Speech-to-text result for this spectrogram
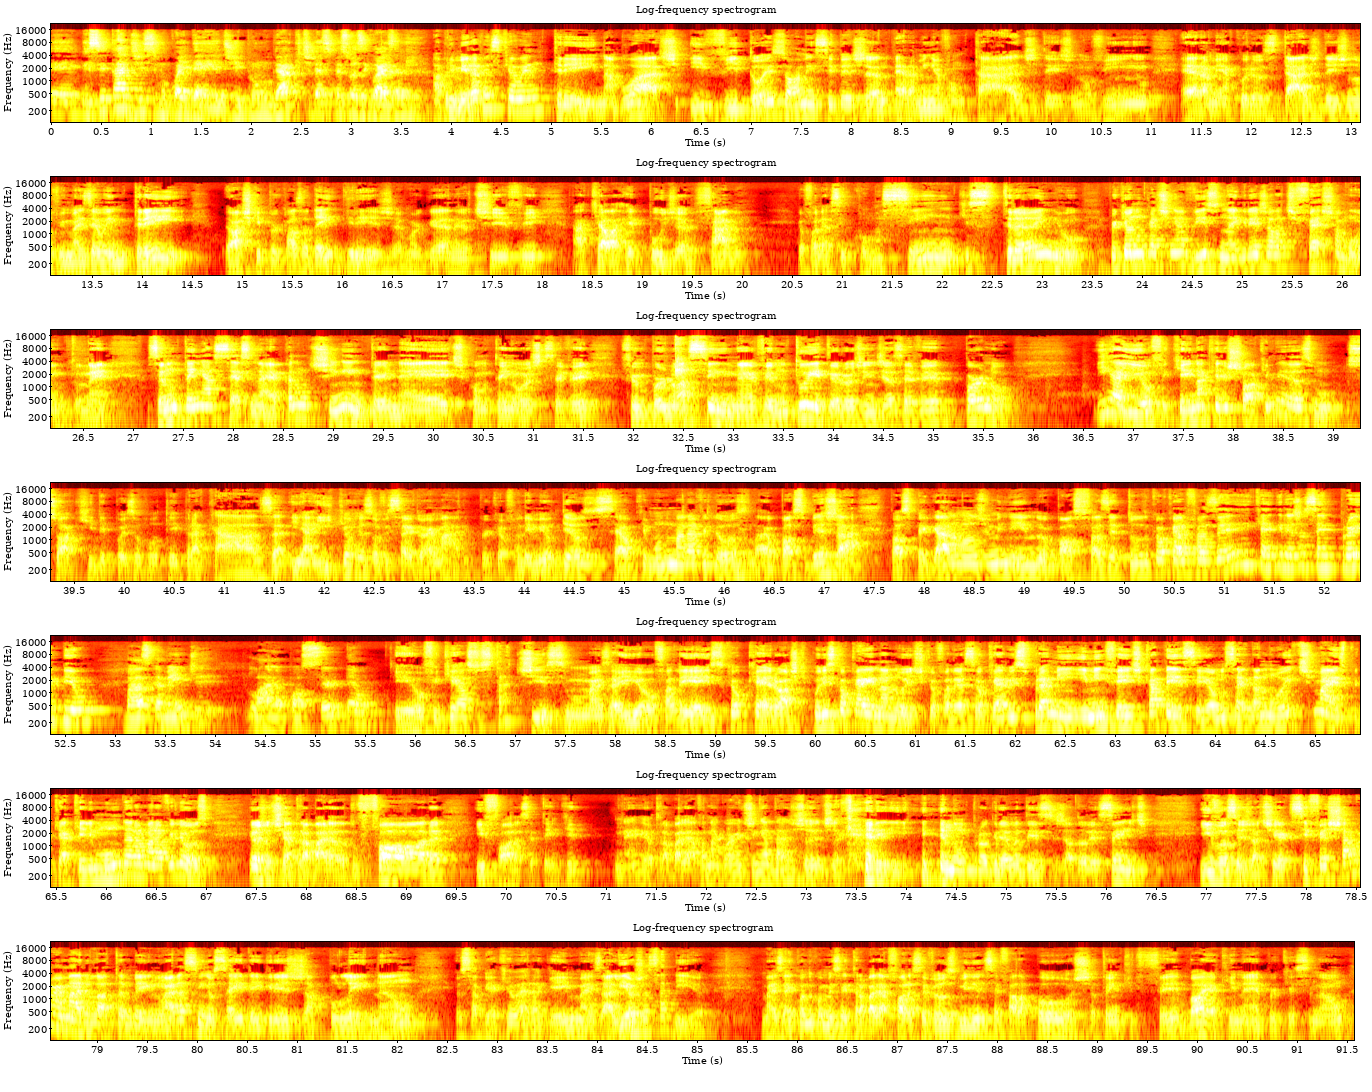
é, excitadíssimo com a ideia de ir para um lugar que tivesse pessoas iguais a mim. A primeira vez que eu entrei na boate e vi dois homens se beijando, era minha vontade desde novinho, era minha curiosidade desde novinho, mas eu entrei, eu acho que por causa da igreja, Morgana, eu tive aquela repúdia, sabe? Eu falei assim, como assim? Que estranho! Porque eu nunca tinha visto. Na igreja ela te fecha muito, né? Você não tem acesso. Na época não tinha internet, como tem hoje, que você vê filme pornô assim, né? Vê no Twitter. Hoje em dia você vê pornô. E aí eu fiquei naquele choque mesmo. Só que depois eu voltei pra casa e aí que eu resolvi sair do armário, porque eu falei: "Meu Deus do céu, que mundo maravilhoso! Lá eu posso beijar, posso pegar na mão de um menino, eu posso fazer tudo que eu quero fazer e que a igreja sempre proibiu". Basicamente, lá eu posso ser eu. Eu fiquei assustadíssimo, mas aí eu falei, é isso que eu quero. Eu acho que por isso que eu caí na noite, que eu falei assim, eu quero isso pra mim. E me enfiei de cabeça, e eu não saí da noite mais, porque aquele mundo era maravilhoso. Eu já tinha trabalhado fora, e fora você tem que... Né? Eu trabalhava na guardinha da Jante, Jacareí, num programa desses de adolescente. E você já tinha que se fechar no armário lá também. Não era assim, eu saí da igreja e já pulei. Não, eu sabia que eu era gay, mas ali eu já sabia. Mas aí quando comecei a trabalhar fora, você vê os meninos você fala, poxa, eu tenho que ser boy aqui, né? Porque senão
